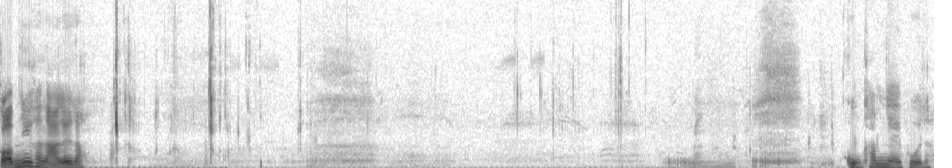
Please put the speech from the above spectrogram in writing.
กรอบดีขนาดเลยจ้ะกุ้งคำใหญ่พูดอะ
